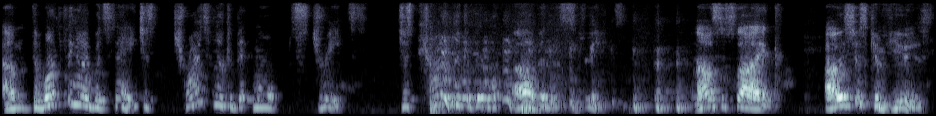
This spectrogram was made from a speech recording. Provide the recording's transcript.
Um, the one thing I would say, just try to look a bit more streets. Just try to look a bit more urban streets. And I was just like, I was just confused.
